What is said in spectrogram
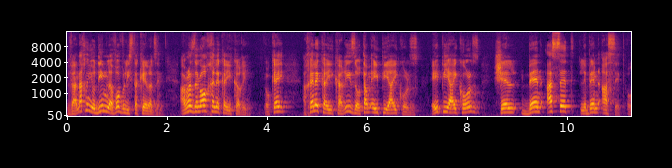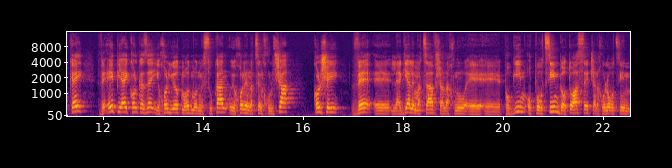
ואנחנו יודעים לבוא ולהסתכל על זה. אבל זה לא החלק העיקרי, אוקיי? החלק העיקרי זה אותם API calls. API calls של בין אסט לבין אסט, אוקיי? ו-API call כזה יכול להיות מאוד מאוד מסוכן, הוא יכול לנצל חולשה כלשהי ולהגיע למצב שאנחנו פוגעים או פורצים באותו אסט שאנחנו לא רוצים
